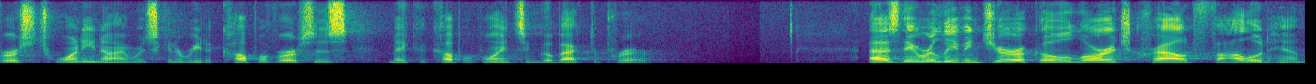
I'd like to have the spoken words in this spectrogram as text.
verse 29. We're just going to read a couple verses, make a couple points, and go back to prayer. As they were leaving Jericho, a large crowd followed him,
